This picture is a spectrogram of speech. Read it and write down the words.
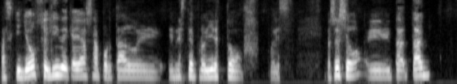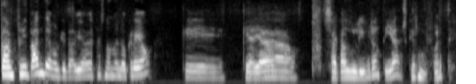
Así que yo feliz de que hayas aportado eh, en este proyecto, pues, pues eso, tan, tan flipante, porque todavía a veces no me lo creo, que, que haya sacado un libro, tía, es que es muy fuerte.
